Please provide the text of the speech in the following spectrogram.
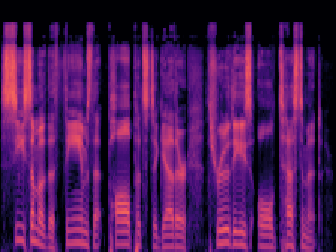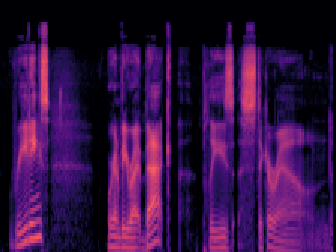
see some of the themes that Paul puts together through these Old Testament readings. We're going to be right back. Please stick around.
